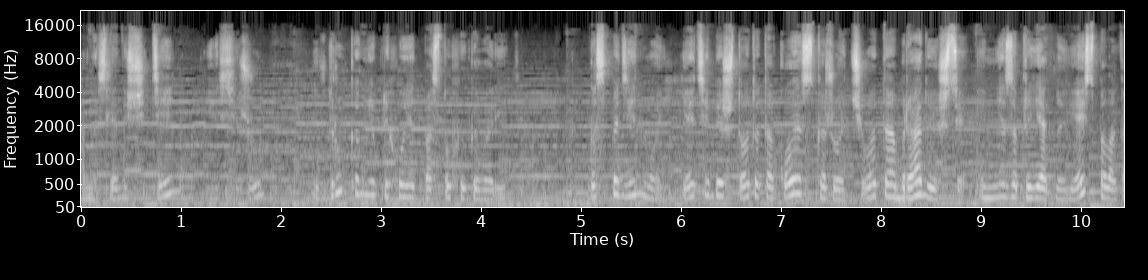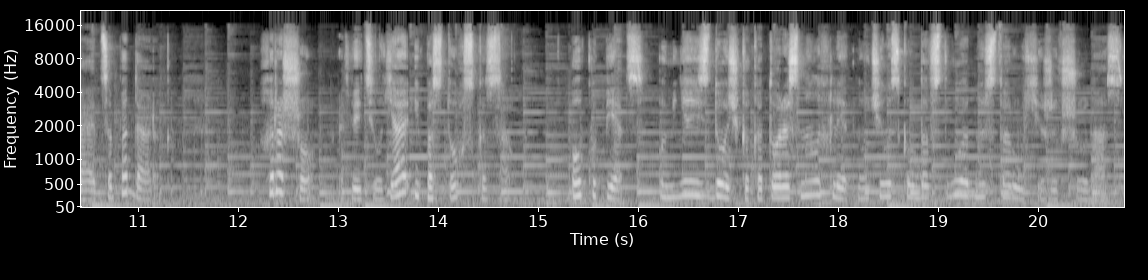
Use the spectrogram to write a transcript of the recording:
А на следующий день я сижу, и вдруг ко мне приходит пастух и говорит — «Господин мой, я тебе что-то такое скажу, от чего ты обрадуешься, и мне за приятную весть полагается подарок». «Хорошо», — ответил я, и пастух сказал. «О, купец, у меня есть дочка, которая с малых лет научилась колдовству одной старухи, жившей у нас.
